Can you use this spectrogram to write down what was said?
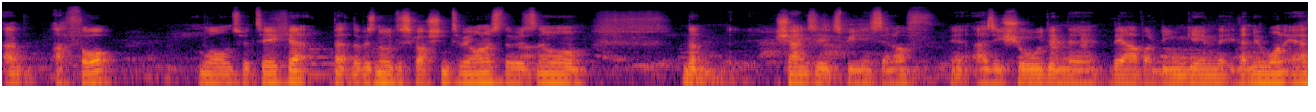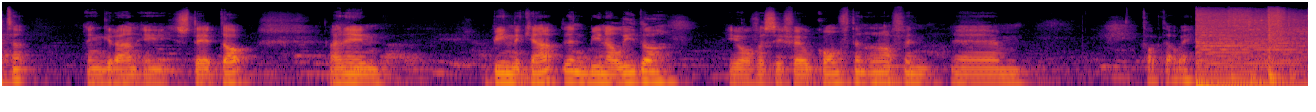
I, I thought Lawrence would take it, but there was no discussion to be honest. There was no, no Shanks is experienced enough, eh, as he showed in the, the Aberdeen game, that he didn't want to hit it, and Granty stepped up. And then, being the captain, being a leader, he obviously felt confident enough and um, tucked way. away.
